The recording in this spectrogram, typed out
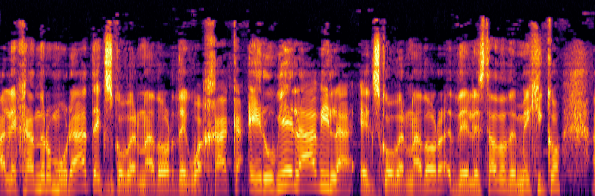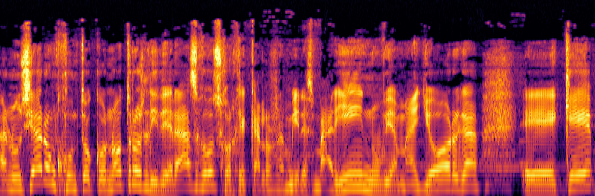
Alejandro Murat, exgobernador de Oaxaca, Erubiel Ávila, exgobernador del Estado de México, anunciaron junto con otros liderazgos, Jorge Carlos Ramírez Marín, Nubia Mayorga, eh, que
